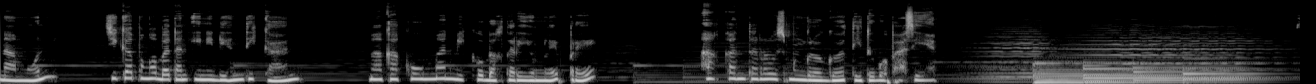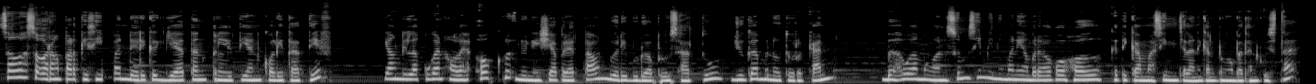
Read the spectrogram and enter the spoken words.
Namun, jika pengobatan ini dihentikan, maka kuman Mycobacterium leprae akan terus menggerogoti tubuh pasien. Salah seorang partisipan dari kegiatan penelitian kualitatif yang dilakukan oleh Okru Indonesia pada tahun 2021 juga menuturkan bahwa mengonsumsi minuman yang beralkohol ketika masih menjalankan pengobatan kusta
